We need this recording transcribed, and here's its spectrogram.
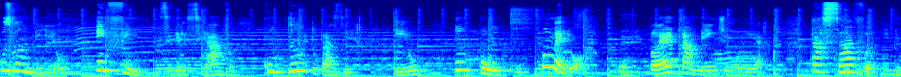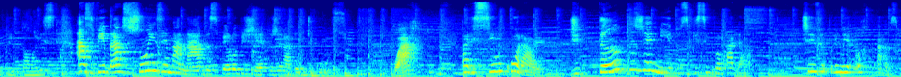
os lambiam, enfim, se deliciava com tanto prazer. Eu, um pouco, ou melhor, completamente mulher, passava em meu clitóris as vibrações emanadas pelo objeto gerador de gozo. Quarto parecia um coral de tantos gemidos que se propagavam. Tive o primeiro orgasmo,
